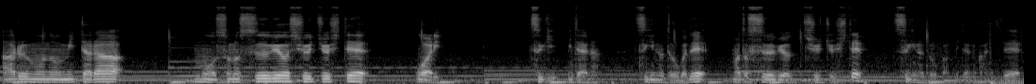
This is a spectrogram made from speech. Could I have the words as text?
あるものを見たらもうその数秒集中して終わり次みたいな次の動画でまた数秒集中して次の動画みたいな感じで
